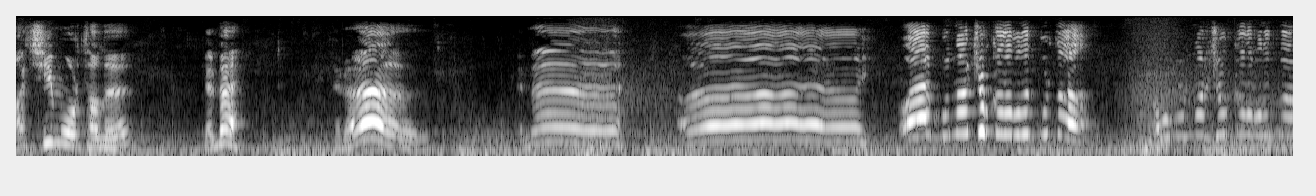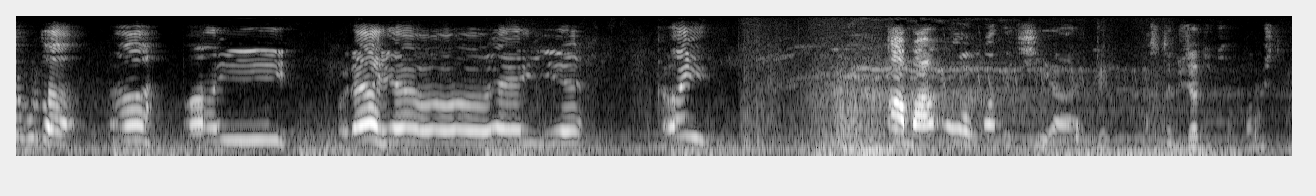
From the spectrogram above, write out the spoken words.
Açayım ortalığı. Gelme. Gelme. Gelme. Ay. Ay bunlar çok kalabalık burada. Ama bunlar çok kalabalıklar burada. Ah, ay. Ay. Ama olmadı ki ya. Aslında güzel de toplamıştım.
